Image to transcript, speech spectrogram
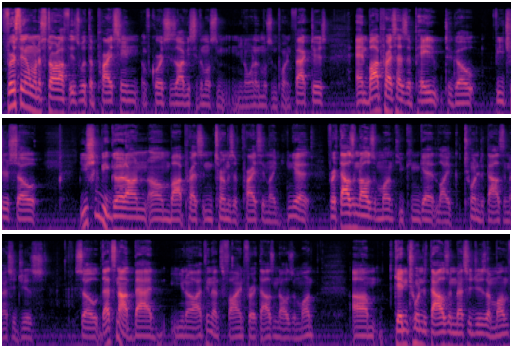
First thing i want to start off is with the pricing. Of course is obviously the most you know one of the most important factors. And BotPress has a pay to go feature so you should be good on um, BotPress in terms of pricing. Like you can get for a thousand dollars a month, you can get like two hundred thousand messages. So that's not bad. You know, I think that's fine for a thousand dollars a month. Um, getting two hundred thousand messages a month,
